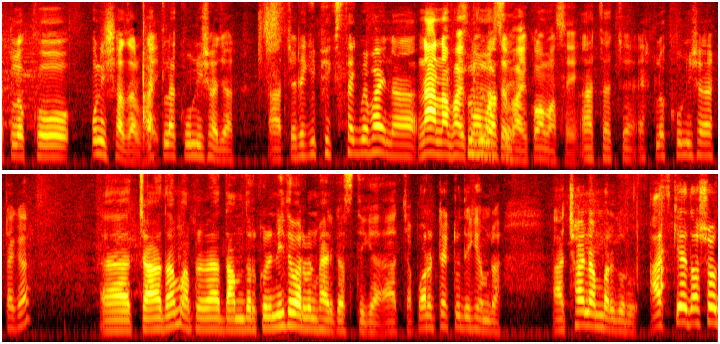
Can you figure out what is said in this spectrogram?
এক লক্ষ উনিশ হাজার ভাই। এক লাখ উনিশ হাজার। আচ্ছা এটা কি ফিক্স থাকবে ভাই না না না ভাই কম আছে? ভাই কম আছে। আচ্ছা আচ্ছা এক লক্ষ উনিশ হাজার টাকা। আহ, চা দাম আপনারা দাম দর করে নিতে পারবেন ভাইয়ের কাছ থেকে। আচ্ছা পরেরটা একটু দেখি আমরা। আর ছয় নাম্বার গরু। আজকে দর্শক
